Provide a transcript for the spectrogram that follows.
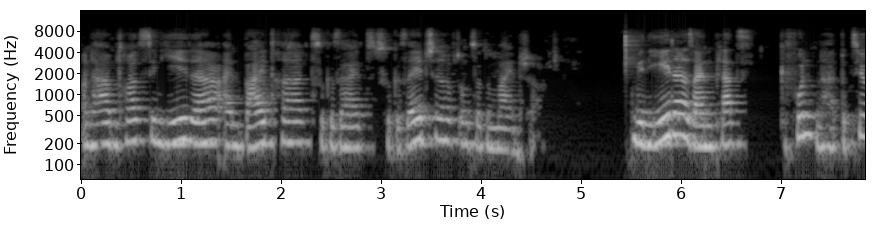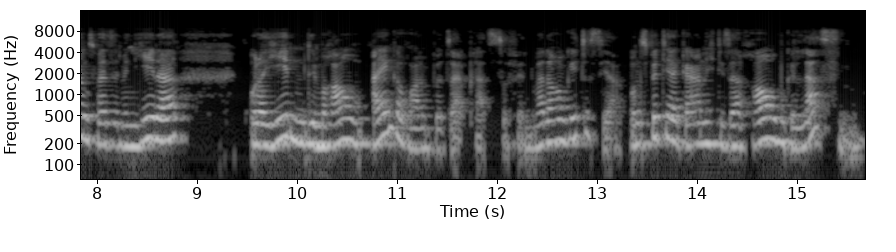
und haben trotzdem jeder einen Beitrag zur, zur Gesellschaft und zur Gemeinschaft wenn jeder seinen Platz gefunden hat, beziehungsweise wenn jeder oder jedem dem Raum eingeräumt wird, seinen Platz zu finden, weil darum geht es ja. Uns wird ja gar nicht dieser Raum gelassen,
